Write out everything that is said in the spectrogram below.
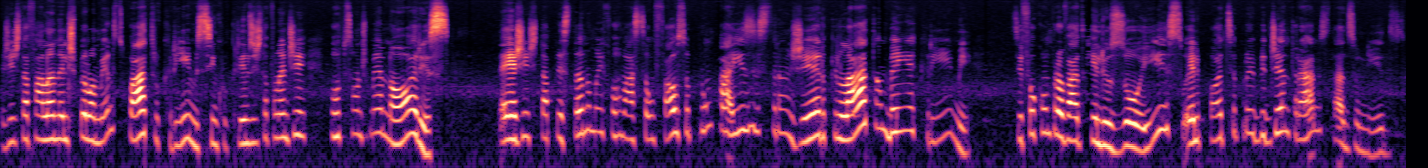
A gente está falando eles pelo menos quatro crimes, cinco crimes. A gente está falando de corrupção de menores. Aí a gente está prestando uma informação falsa para um país estrangeiro, que lá também é crime. Se for comprovado que ele usou isso, ele pode ser proibido de entrar nos Estados Unidos.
